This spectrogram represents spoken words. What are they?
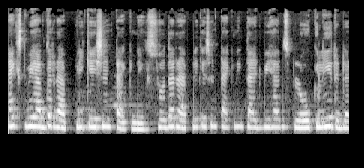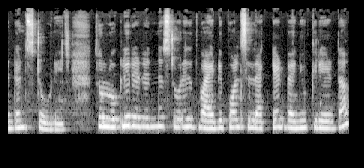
next we have the replication technique. So the replication technique that we have is locally redundant storage. So locally redundant storage is by default selected when you create the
